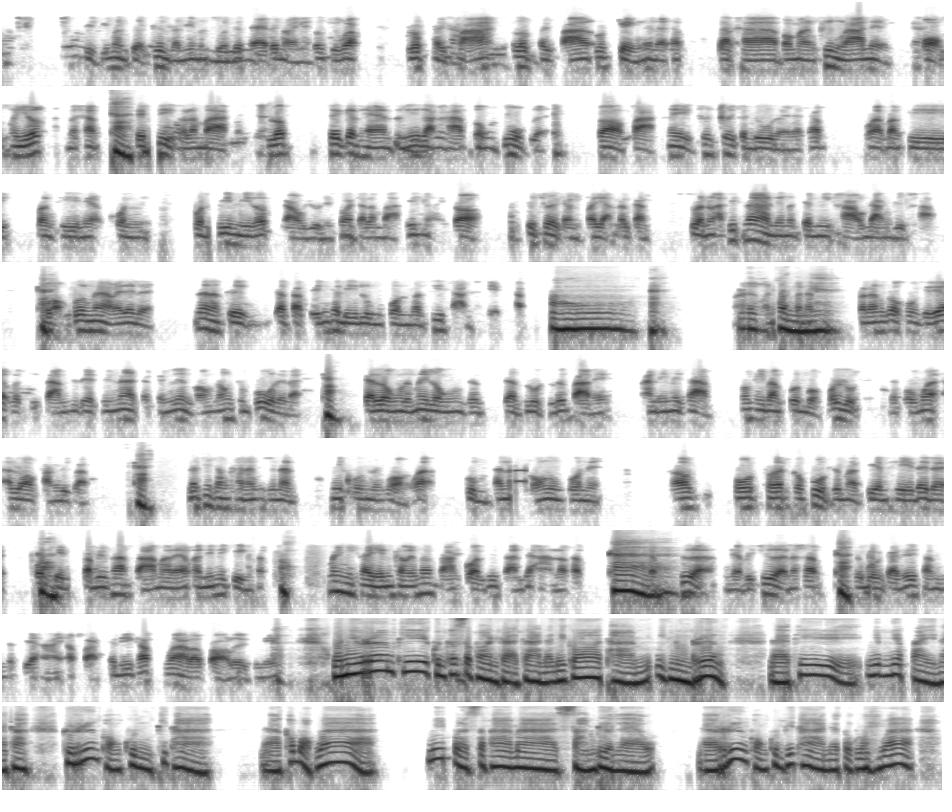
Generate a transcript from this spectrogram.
สิ่งที่มันเกิดขึ้นตอนนี้มันสวนกระแสไปหน่อยเนี่ยก็คือว่ารถไฟฟ้ารถไฟฟ้ารถเก๋งเนี่ยนะครับ ราคาประมาณครึ่งล้านเนี่ยออกมาเยอะนะครับค่ะ safety ก็ลำบากรถ second hand ตัวนี้ราคาตกวูบเลย ก็ฝากให้ช่วยช่วยๆกันดูหน่อยนะครับ ว่าบางทีบางทีเนี่ยคนคนที่มีรถเก่าอยู่เนี่ยก็จะลำบากนิดหน่อยก็ ช่วยช่วยๆกันประหยัดแล้วกัน ส่วนวันอาทิตย์หน้าเนี่ยมันจะมีข่าวดังอยู่ข่าวค่ะบอกล่วงหน้าไว้ได้เลย นั่นก็คือจะตัดสินคดีลุงพลวันที่สามสิบเอ็ดครับอ๋อค่ะอ่าเรื่องวันคนวันนั้นนะวันนั้นก็คงจะเยอะวันที่สามสิบเอ็ดนี่น่าจะเป็นเรื่องของน้องชมพู่เลยแหละค่ะจะลงหรือไม่ลงจะจะหลุดหรือเปล่าเนี่ยอันนี้ไม่ทราบเพราะมีบางคนบอกว่าหลุด แต่ผมว่าอะรอฟังดีกว่าค่ะและที่สำคัญนะคุณชนันมีคนมาบอกว่ากลุ่มทนายของลุงพลเนี่ย เขาโพสต์เฟิร์สก็พูดกันมาเตรียมเทได้เลยเพราะค่ะเห็นคำพิพากษามาแล้ว อันนี้ไม่จริงครับ ไม่มีใครเห็นคำพิพากษาก่อนที่ศาลจะอ่านแล้วครับค่ะอย่าไปเชื่ออย่าไปเชื่อนะครับค่ะกระบวนการที่ทำจะเสียหายเอาฝากแค่นี้ครับ ว่าเราต่อเลยทีนี้ วันนี้เริ่มที่คุณทศพรค่ะอาจารย์อันนี้ก็ถามอีกหนึ่งเรื่องนะที่เงียบๆไปนะคะ คือเรื่องของคุณพิธานะเขาบอกว่านี่เปิดสภามาสามเดือนแล้ว นะเรื่องของคุณพิธาเนี่ยตกลงว่า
